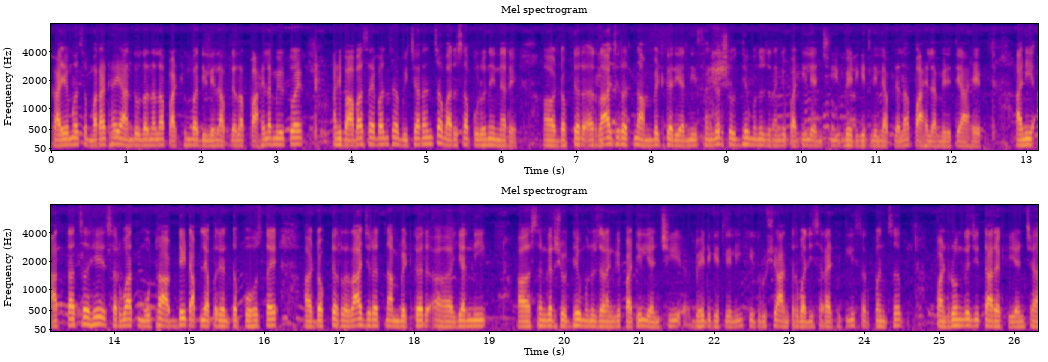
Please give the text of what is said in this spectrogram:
कायमच मराठा या आंदोलनाला पाठिंबा दिलेला आपल्याला पाहायला मिळतो आहे आणि बाबासाहेबांचा विचारांचा वारसा पुढे नेणारे डॉक्टर राजरत्न आंबेडकर यांनी संघर्षयोद्धे मनोज रांगे पाटील यांची भेट घेतलेली आपल्याला पाहायला मिळते आहे. आणि आत्ताचं हे सर्वात मोठं अपडेट आपल्यापर्यंत पोहोचतं आहे डॉक्टर राजरत्न आंबेडकर यांनी अ, संघर्षयोद्धे मनोज रांगे पाटील यांची भेट घेतलेली. ही दृश्य आंतरवाली सराठीतली सरपंच पांडुरंगजी तारक यांच्या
